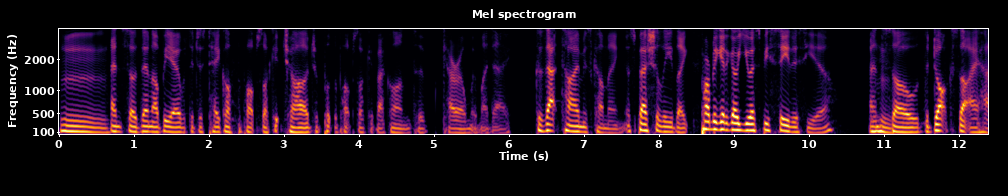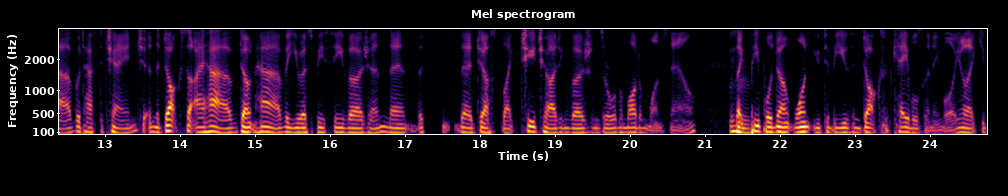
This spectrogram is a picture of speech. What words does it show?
Hmm. And so then I'll be able to just take off the pop socket, charge, and put the pop socket back on to carry on with my day. Because that time is coming, especially like probably going to go USB C this year. And Mhm. so the docks that I have would have to change, and the docks that I have don't have a USB C version. They're the they're just like Qi charging versions or all the modern ones now. It's like Mhm. people don't want you to be using docks with cables anymore. You know, like you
